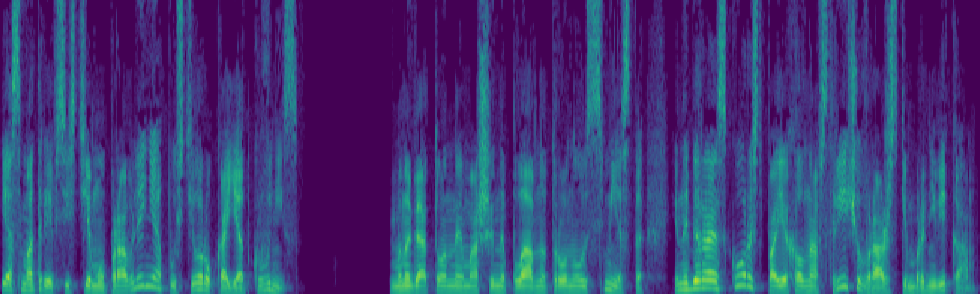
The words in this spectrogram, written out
и, осмотрев систему управления, опустил рукоятку вниз. Многотонная машина плавно тронулась с места и, набирая скорость, поехал навстречу вражеским броневикам.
